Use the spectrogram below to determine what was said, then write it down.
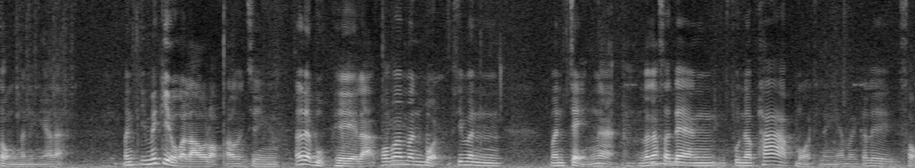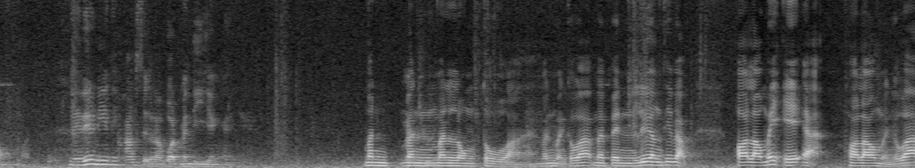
ส่งกันอย่างเงี้ยแหละ มันไม่เกี่ยวกับเราหรอกเอาจริงๆตั้งแต่บุพเพแล้วเพราะว่ามันบทที่มันมันเจ๋งอะ่ะแล้วนักแสดงคุณภาพหมดอะไรเงี้ยมันก็เลยส่งหมด ในเรื่องนี้ในความรู้สึกเราบทมันดียังไง มันมันมันลงตัว มันเหมือนกับว่ามันเป็นเรื่องที่แบบ พอเราไม่เอะอะพอเราเหมือนกับว่า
